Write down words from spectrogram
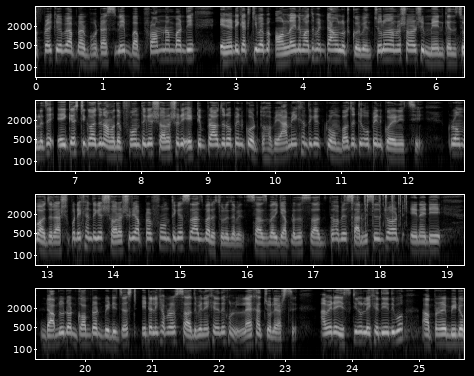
আপনারা কীভাবে আপনার ভোটার স্লিপ বা ফর্ম নাম্বার দিয়ে এনআইডি কার্ড কীভাবে অনলাইনের মাধ্যমে ডাউনলোড করবেন। চলুন আমরা সরাসরি মেন কাজে চলে যাই। এই কাজটি করার জন্য আমাদের ফোন থেকে সরাসরি একটি ব্রাউজার ওপেন করতে হবে। আমি এখান থেকে ক্রোম ব্রাউজারটি ওপেন করে নিচ্ছি। ক্রোম ব্রাউজারে আসার পর এখান থেকে সরাসরি আপনার ফোন থেকে সার্চ বারে চলে যাবেন। সার্চ বারে গিয়ে আপনাদের সার্চ দিতে হবে services dot NID W dot gov dot BD just এটা লিখে আপনারা সার্চ দেবেন, এখানে দেখুন লেখা চলে আসছে। আমি এটা স্ক্রিনও লিখে দিয়ে দিব, আপনারা ভিডিও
